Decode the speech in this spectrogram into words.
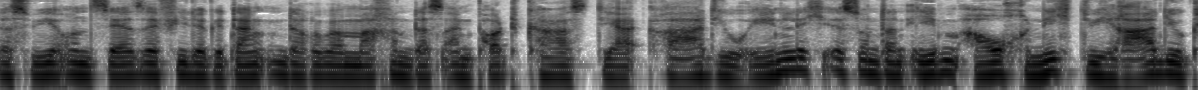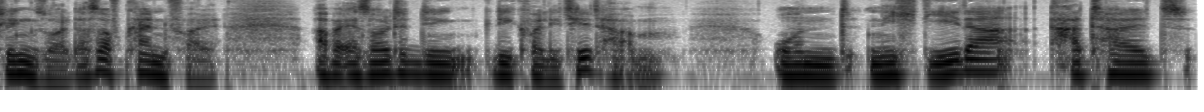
dass wir uns sehr, sehr viele Gedanken darüber machen, dass ein Podcast ja radioähnlich ist und dann eben auch nicht wie Radio klingen soll. Das auf keinen Fall. Aber er sollte die, die Qualität haben. Und nicht jeder hat halt,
